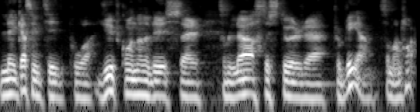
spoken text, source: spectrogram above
lägga sin tid på djupgående analyser som löser större problem som man har.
